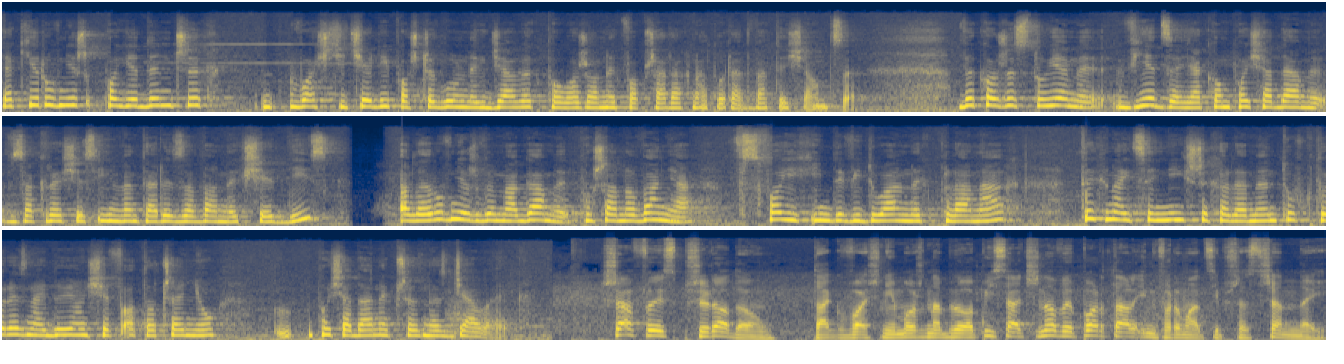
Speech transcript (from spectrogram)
jak i również pojedynczych właścicieli poszczególnych działek położonych w obszarach Natura 2000. Wykorzystujemy wiedzę, jaką posiadamy w zakresie zinwentaryzowanych siedlisk, ale również wymagamy poszanowania w swoich indywidualnych planach tych najcenniejszych elementów, które znajdują się w otoczeniu posiadanych przez nas działek. Szafy z przyrodą. Tak właśnie można by opisać nowy portal informacji przestrzennej.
